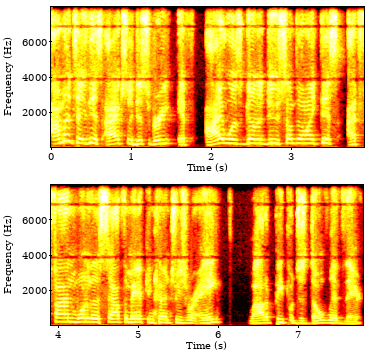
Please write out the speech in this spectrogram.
I'm going to tell you this. I actually disagree. If I was going to do something like this, I'd find one of those South American countries where A, a lot of people just don't live there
